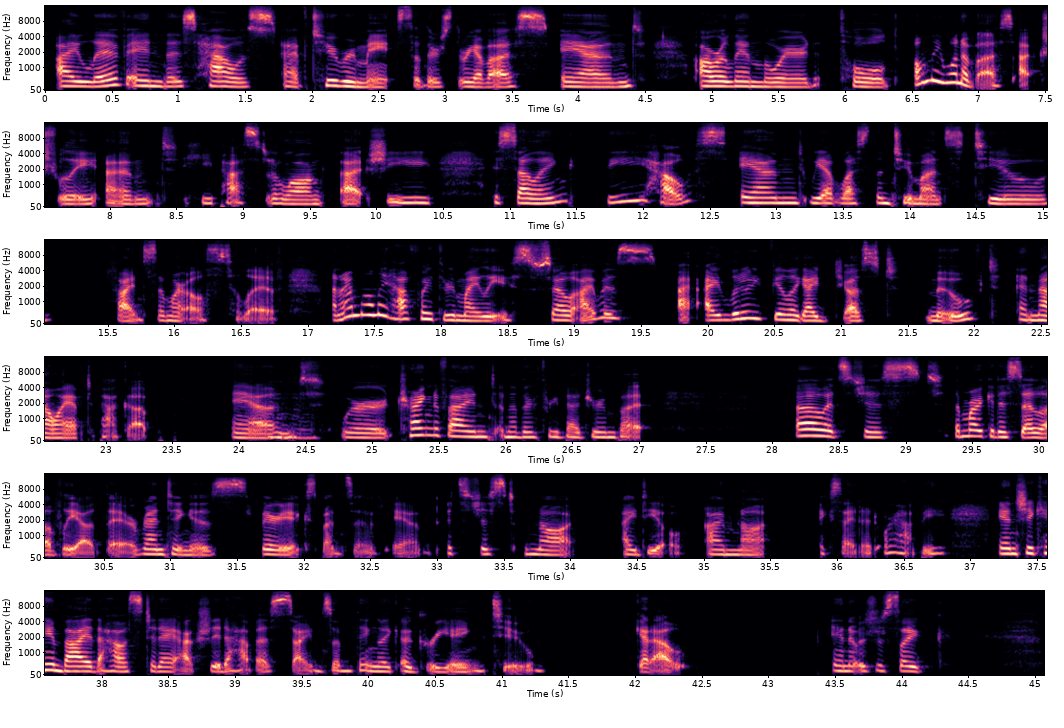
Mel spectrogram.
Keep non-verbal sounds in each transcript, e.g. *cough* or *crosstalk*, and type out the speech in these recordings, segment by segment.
I live in this house. I have two roommates, so there's three of us, and our landlord told only one of us actually, and he passed it along that she is selling the house and we have less than 2 months to find somewhere else to live. And I'm only halfway through my lease. So I was I, I literally feel like I just moved and now I have to pack up. And Mhm. we're trying to find another three bedroom, but oh, it's just the market is so lovely out there. Renting is very expensive and it's just not ideal. I'm not excited or happy. And she came by the house today actually to have us sign something like agreeing to get out. And it was just like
